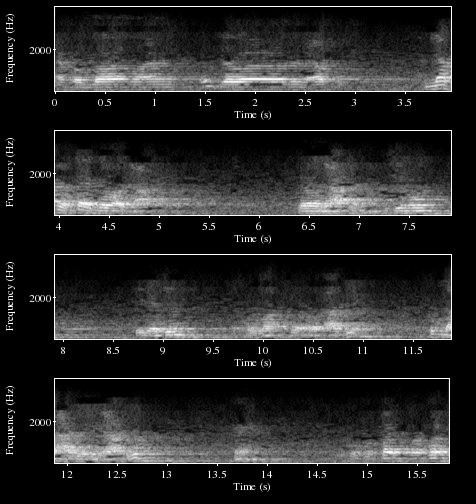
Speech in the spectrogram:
عفى الله عنه زوال العقل الناقل قال زوال العقل زوال العقل جنون إلى جن نسأل الله العافية ثم عاد إلى عقله وقد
